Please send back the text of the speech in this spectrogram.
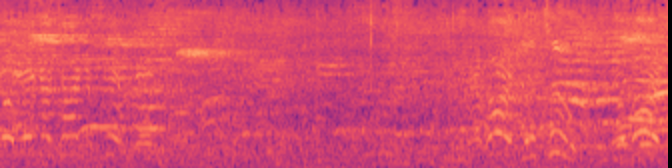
Go, you got. Get hard. Get a two. Get hard.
